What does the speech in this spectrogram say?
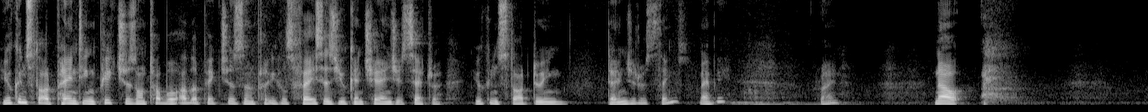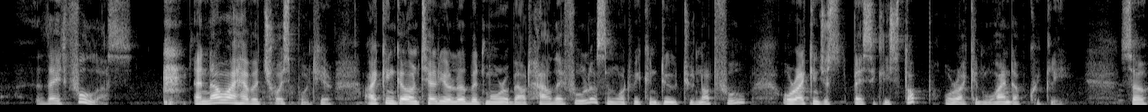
You can start painting pictures on top of other pictures and people's faces you can change, etc. You can start doing dangerous things, maybe, right? Now, they fool us. and now I have a choice point here. I can go and tell you a little bit more about how they fool us and what we can do to not fool, or I can just basically stop, or I can wind up quickly. So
